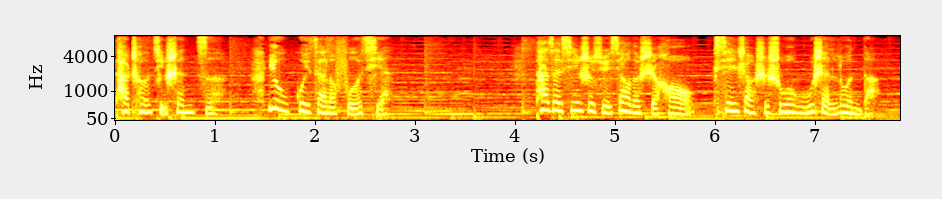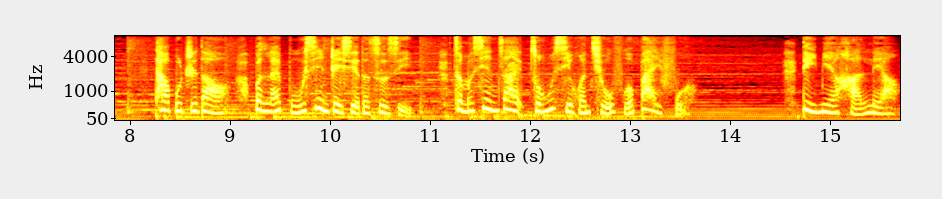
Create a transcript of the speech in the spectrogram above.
他撑起身子，又跪在了佛前。他在新式学校的时候，先生是说无神论的，他不知道本来不信这些的自己，怎么现在总喜欢求佛拜佛。地面寒凉。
